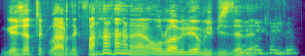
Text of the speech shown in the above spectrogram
Göze tıklardık falan. yani olabiliyormuş bizde de.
